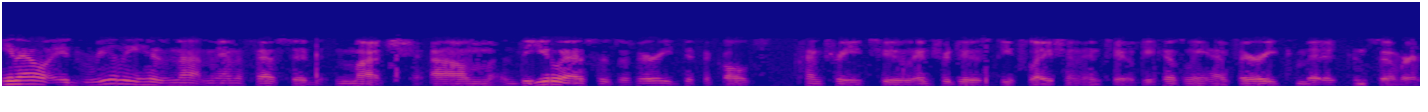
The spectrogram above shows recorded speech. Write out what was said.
You know, it really has not manifested much. Um, the U.S. is a very difficult country to introduce deflation into because we have very committed consumers.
